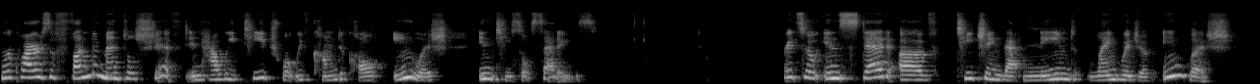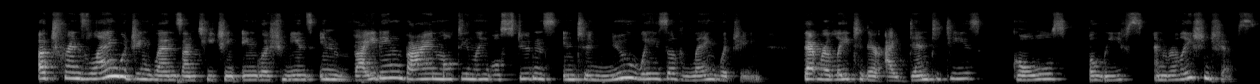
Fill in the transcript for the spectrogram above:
requires a fundamental shift in how we teach what we've come to call English in TESOL settings. Right, so instead of teaching that named language of English, a translanguaging lens on teaching English means inviting bi and multilingual students into new ways of languaging that relate to their identities, goals, beliefs, and relationships.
